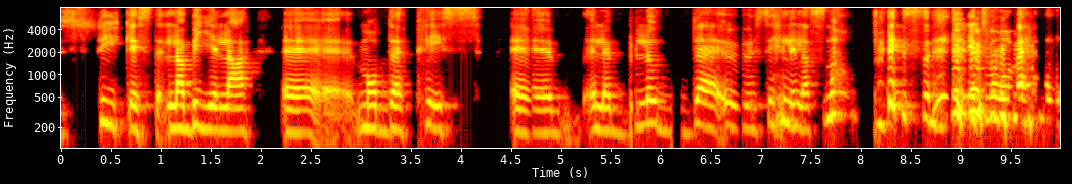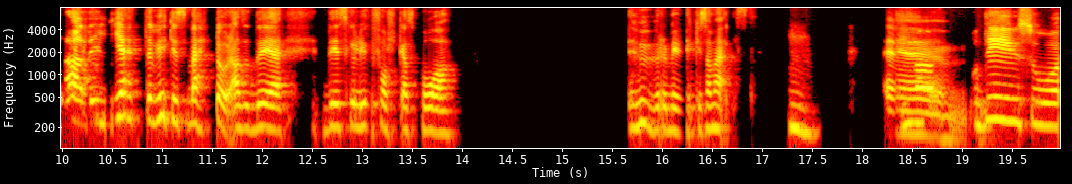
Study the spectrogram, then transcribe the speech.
psykiskt labila, eh, mådde piss eh, eller blödde ur sin lilla snoppis i två veckor och hade jättemycket smärtor. Alltså det, det skulle ju forskas på hur mycket som helst. Mm. Ja. Eh, Och det är ju så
